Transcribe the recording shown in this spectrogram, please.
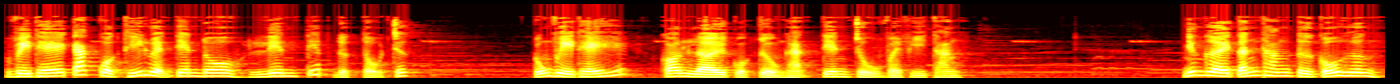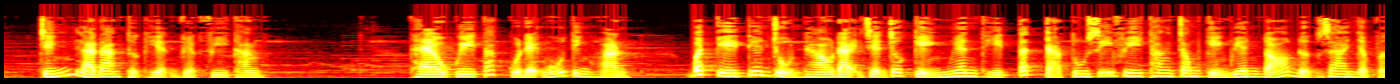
Vì thế các cuộc thí luyện tiên đô liên tiếp được tổ chức. Cũng vì thế có lời của cửu ngạn tiên chủ về phi thăng. Những người tấn thăng từ cố hương chính là đang thực hiện việc phi thăng. Theo quy tắc của đệ ngũ tinh hoàn, bất kỳ tiên chủ nào đại diện cho kỷ nguyên thì tất cả tu sĩ phi thăng trong kỷ nguyên đó được gia nhập vào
